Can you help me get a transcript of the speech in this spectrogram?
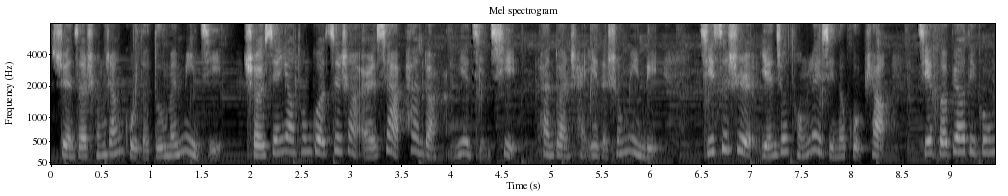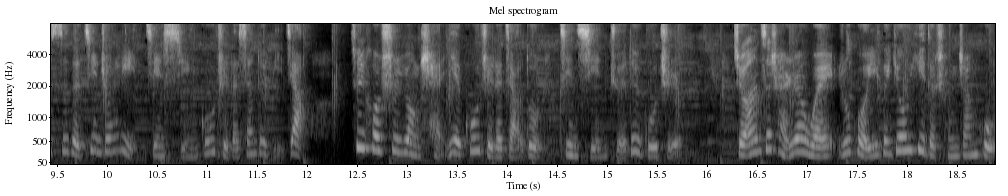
选择成长股的独门秘籍。首先要通过自上而下判断行业景气，判断产业的生命力；其次是研究同类型的股票，结合标的公司的竞争力进行估值的相对比较。最后是用产业估值的角度进行绝对估值。久安资产认为，如果一个优异的成长股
